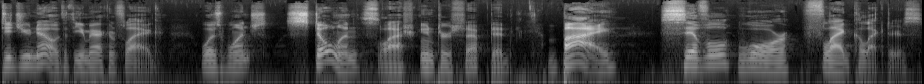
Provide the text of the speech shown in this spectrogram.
did you know that the American flag was once stolen slash intercepted by Civil War flag collectors?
